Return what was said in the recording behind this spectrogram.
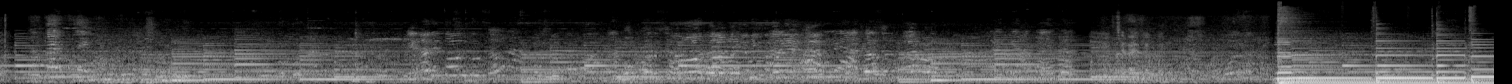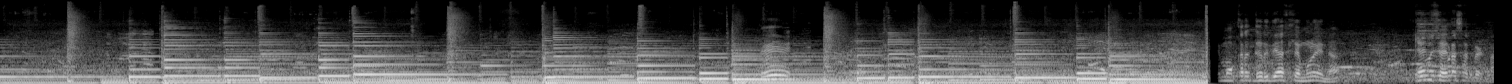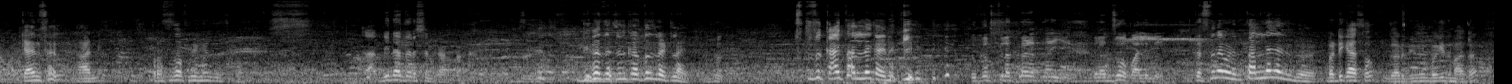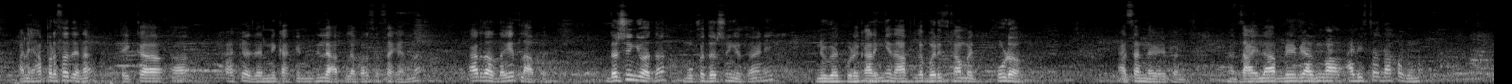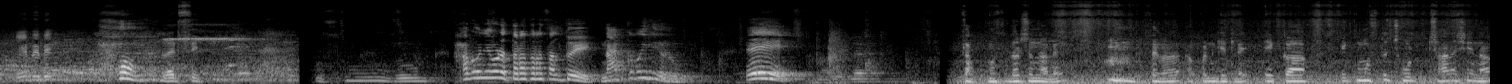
गर्दी असल्यामुळे ना कॅन्सल प्रसाद. कॅन्सल आणि प्रसाद फ्रीमध्ये असतो बिना दर्शन करता. बिना दर्शन करताच भेटलाय. तुझं काय चाललंय काय नक्की? तू गप तुला कळत नाहीये. तुला झोप आलेली तसं नाही म्हणत चाललंय काय तुझं? बट ठीक आहे असो. गर्दी मी बघितलं मागं. आणि हा प्रसाद आहे ना एका अं, काकी त्यांनी काकीने दिला आपला प्रसाद सगळ्यांना. अर्धा अर्धा घेतला आपण. दर्शन घेऊ आता. मुख दर्शन घेतो आणि निघूयात पुढे. कारण की ना आपलं बरीच काम आहेत पुढं. आज संध्याकाळी पण. जायला मे बी अजून अडीच तास दाखवतो ना. ये बेबी हो लेट सी हा पण एवढा तरा तरा चालतोय. नाटकं पहिली का तू? ए! चल मस्त दर्शन झालंय. सगळं आपण घेतलंय. एक एक मस्त छोट छान असे ना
